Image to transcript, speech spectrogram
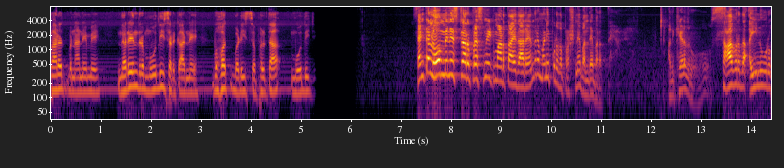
भारत बनाने में नरेंद्र मोदी सरकार ने बहुत बड़ी सफलता Modi ji central home minister press meet ಮಾಡ್ತಾ ಇದ್ದಾರೆ ಅಂದರೆ ಮಣಿಪುರದ ಪ್ರಶ್ನೆ ಬಂದೇ ಬರುತ್ತೆ ಅದಕ್ಕೆ ಹೇಳಿದ್ರು ಸಾವಿರದ ಐನೂರು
